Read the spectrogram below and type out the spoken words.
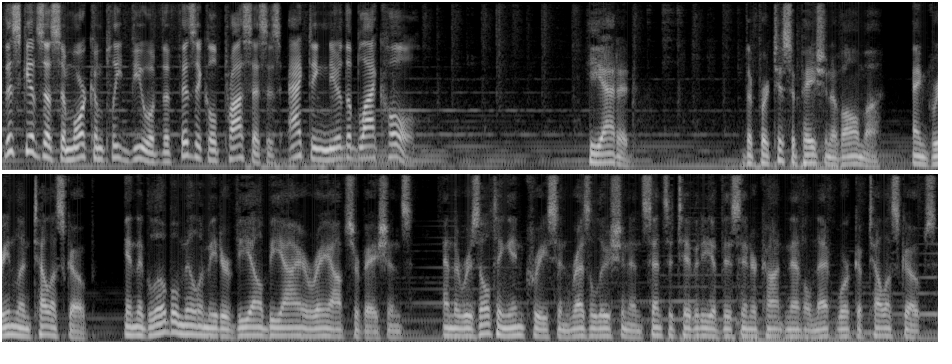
This gives us a more complete view of the physical processes acting near the black hole. He added, The participation of ALMA and Greenland Telescope in the Global Millimeter VLBI array observations and the resulting increase in resolution and sensitivity of this intercontinental network of telescopes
